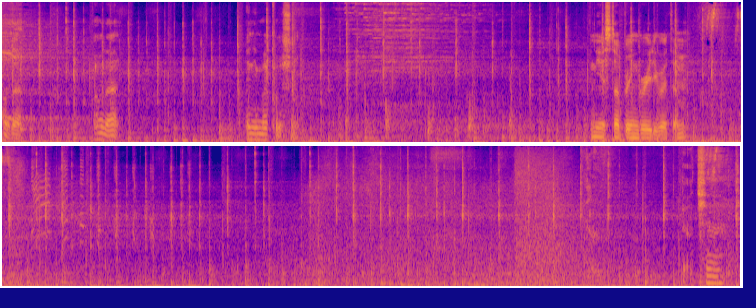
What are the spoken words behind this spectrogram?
Hold on. Hold on. I need my potion. I need to stop being greedy with them. Gotcha.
